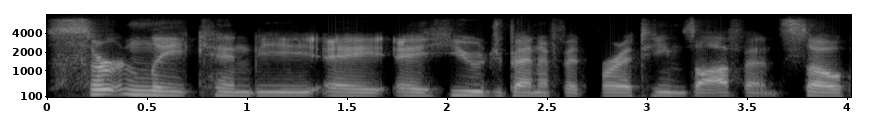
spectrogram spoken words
certainly can be a, a huge benefit for a team's offense. So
